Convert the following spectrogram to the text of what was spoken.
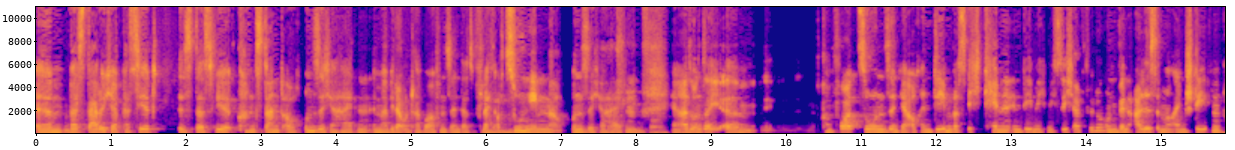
ähm, was dadurch ja passiert, ist, dass wir konstant auch Unsicherheiten immer wieder unterworfen sind, also vielleicht auch Mhm. zunehmende Auf Unsicherheiten. Ja, also unser ähm, Komfortzonen sind ja auch in dem, was ich kenne, in dem ich mich sicher fühle. Und wenn alles immer einem steten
